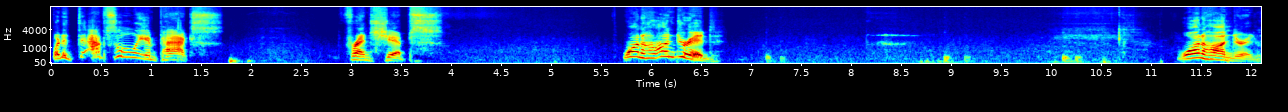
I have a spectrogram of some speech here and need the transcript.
But it absolutely impacts friendships. One hundred. 100.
